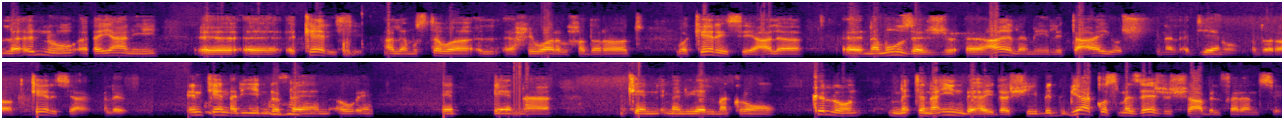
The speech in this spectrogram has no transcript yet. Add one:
لأنه يعني آه، آه، كارثة على مستوى حوار الحضارات وكارثة على آه، نموذج عالمي للتعايش بين الأديان والحضارات. كارثة عليه. إن كان مارين لوبين أو إن كان كان إيمانويل ماكرون كلهم مقتنعين بهيدا الشيء بيعكس مزاج الشعب الفرنسي.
